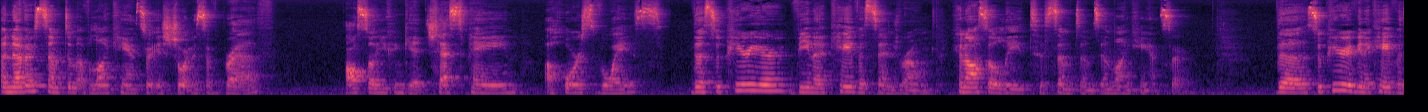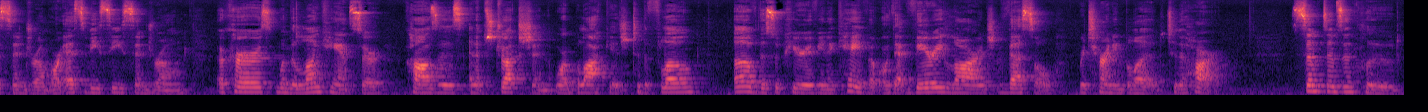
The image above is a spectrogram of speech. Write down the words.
Another symptom of lung cancer is shortness of breath. Also, you can get chest pain, a hoarse voice. The superior vena cava syndrome can also lead to symptoms in lung cancer. The superior vena cava syndrome, or SVC syndrome, occurs when the lung cancer causes an obstruction or blockage to the flow of the superior vena cava, or that very large vessel returning blood to the heart. Symptoms include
